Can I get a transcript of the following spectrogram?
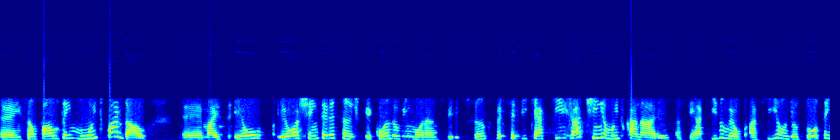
é, em São Paulo tem muito pardal. É, mas eu, eu achei interessante, porque quando eu vim morar no Espírito Santo, percebi que aqui já tinha muito canário. Assim, aqui no meu, aqui onde eu tô tem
